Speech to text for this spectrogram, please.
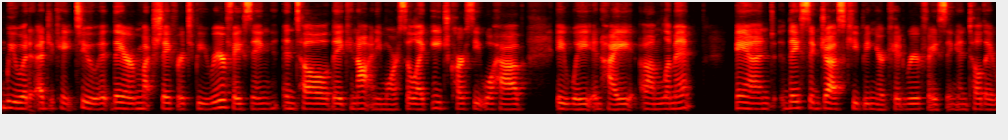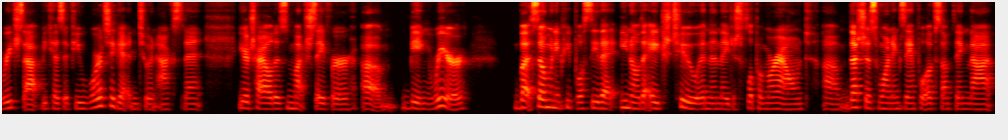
we would educate too. they are much safer to be rear facing until they cannot anymore. So like each car seat will have a weight and height um, limit and they suggest keeping your kid rear facing until they reach that because if you were to get into an accident your child is much safer um, being rear but so many people see that you know the age two and then they just flip them around um, that's just one example of something that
